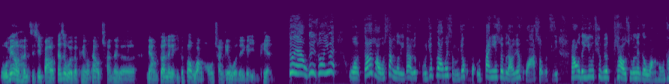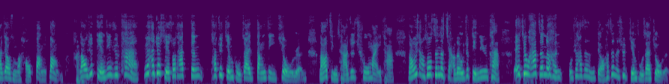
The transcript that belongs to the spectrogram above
我没有很仔细 follow，但是我有个朋友他有传那个两段那个一个不知道网红传给我的一个影片。对啊，我跟你说，因为我刚好我上个礼拜我就我就不知道为什么就我半夜睡不着，就滑手机，然后我的 YouTube 就跳出那个网红，他叫什么好棒棒，然后我就点进去看，因为他就写说他跟他去柬埔寨当地救人，然后警察就出卖他，然后我就想说真的假的，我就点进去看，哎，结果他真的很，我觉得他真的很屌，他真的去柬埔寨救人，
